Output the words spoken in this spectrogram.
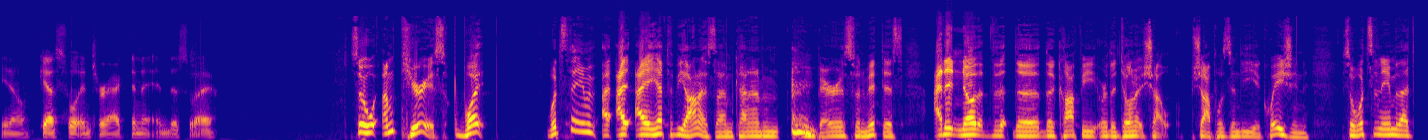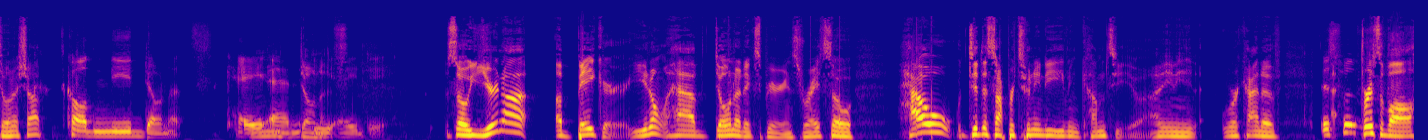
you know, guests will interact in it in this way. So I'm curious, what what's the name? Of, I I- have to be honest. I'm kind of embarrassed to admit this. I didn't know that the, the the coffee or the donut shop shop was in the equation. So what's the name of that donut shop? It's called Knead Donuts. K N E A D. So you're not a baker. You don't have donut experience, right? So how did this opportunity even come to you? I mean, we're kind of This was first of all,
